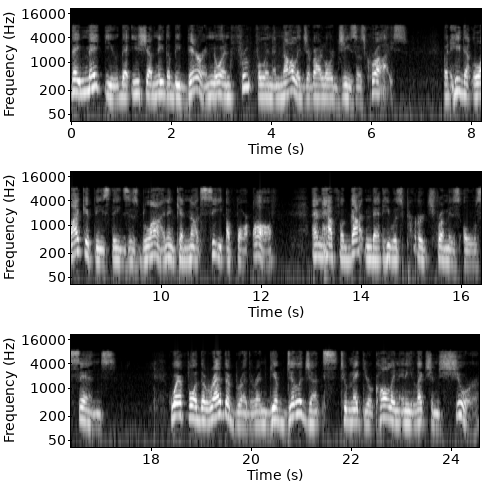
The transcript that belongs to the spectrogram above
they make you that you shall neither be barren nor unfruitful in the knowledge of our Lord Jesus Christ. But he that liketh these things is blind and cannot see afar off, and have forgotten that he was purged from his old sins. Wherefore the rather, brethren, give diligence to make your calling and election sure.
